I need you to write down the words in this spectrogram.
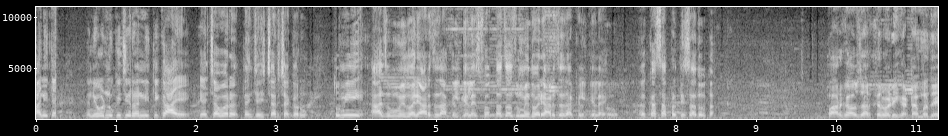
आणि त्या निवडणुकीची रणनीती काय आहे याच्यावर त्यांच्याशी चर्चा करू. तुम्ही आज उमेदवारी अर्ज दाखल केला आहे स्वतःचाच उमेदवारी अर्ज दाखल केला आहे कसा प्रतिसाद होता? पारगाव जारकरवाडी गटामध्ये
